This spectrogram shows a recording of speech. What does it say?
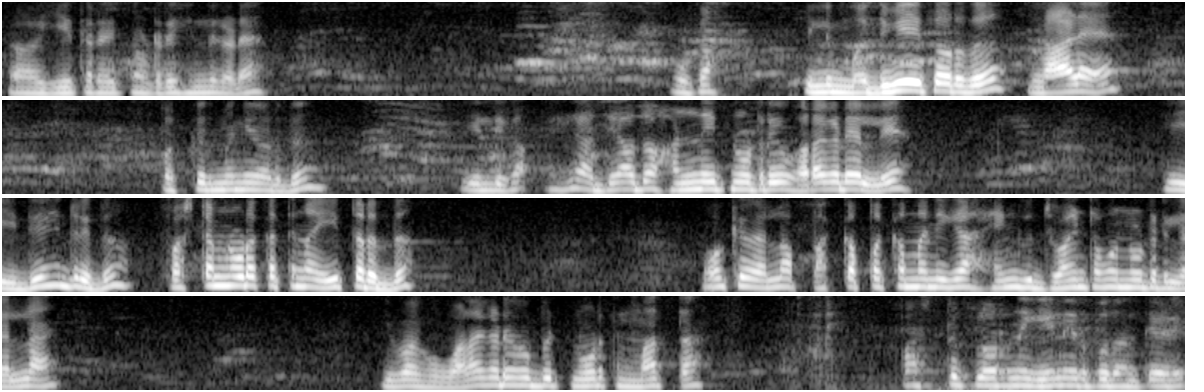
ಆ, ಈ ಥರ ಐತೆ ನೋಡ್ರಿ ಹಿಂದ್ಗಡೆ. ಓಕೆ ಇಲ್ಲಿ ಮದುವೆ ಐತೆ ಅವ್ರದ್ದು ನಾಳೆ ಪಕ್ಕದ ಮನೆಯವ್ರದ್ದು ಇಲ್ಲಿಗ ಅದ್ಯಾವುದೋ ಹಣ್ಣು ಐತೆ ನೋಡ್ರಿ ಹೊರಗಡೆಯಲ್ಲಿ ಏ ಇದೇನ್ರಿ ಇದು? ಫಸ್ಟ್ ಟೈಮ್ ನೋಡಕತ್ತೆ ನಾ ಈ ಥರದ್ದು ಓಕೆ ಎಲ್ಲ ಪಕ್ಕ ಪಕ್ಕ ಮನೆಗೆ ಹೆಂಗೆ ಜಾಯಿಂಟ್ ಅವ ನೋಡ್ರಿ ಇಲ್ಲೆಲ್ಲ. ಇವಾಗ ಒಳಗಡೆ ಹೋಗ್ಬಿಟ್ಟು ನೋಡ್ತೀನಿ ಮತ್ತೆ. ಫಸ್ಟ್ ಫ್ಲೋರ್ನಾಗ ಏನಿರ್ಬೋದು ಅಂತೇಳಿ.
